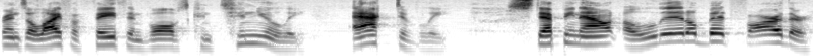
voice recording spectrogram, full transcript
Friends, a life of faith involves continually, actively stepping out a little bit farther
